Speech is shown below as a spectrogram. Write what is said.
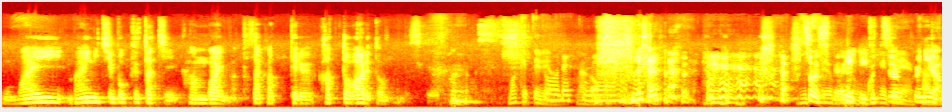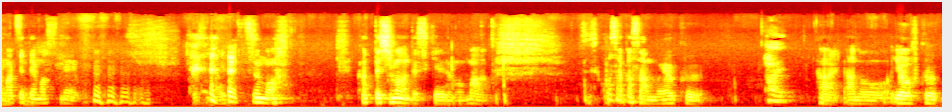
毎毎日僕たち販売員が戦ってる葛藤はあると思うんですけど、負けてるやんそうですね。そうですね。物欲には負けてますね。いつも買ってしまうんですけれども、まあ、小坂さんもよく、はい。はい、あの、洋服、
